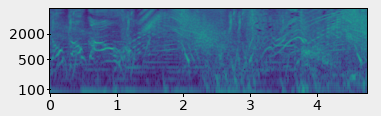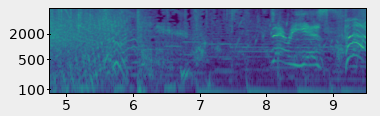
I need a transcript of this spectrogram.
Go, go, go! There he is! Ha!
